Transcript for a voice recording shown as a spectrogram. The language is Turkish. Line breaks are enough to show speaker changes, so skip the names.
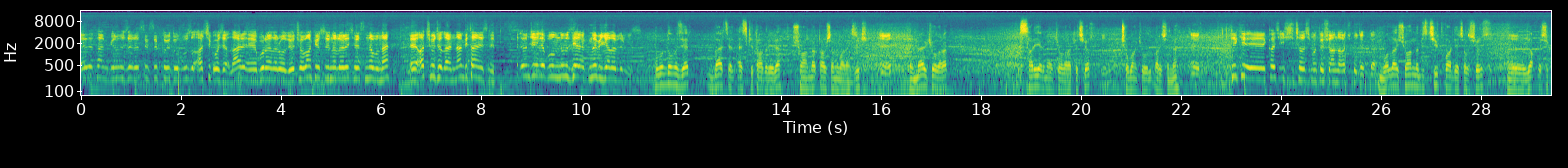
Evet efendim günümüzde de sık sık duyduğumuz açık ocaklar e, buralar oluyor. Çobanköy sınırları içerisinde bulunan e, açık ocaklarından bir tanesini. Öncelikle bulunduğumuz yer hakkında bilgi alabilir miyiz?
Bulunduğumuz yer Bersel eski tabiriyle şu anda Tavşanlı Madencilik.
Evet.
E, Mevki olarak Sarıyer mevki olarak geçiyor.
Hı hı.
Çobanköy oldukları içinde.
Evet. Peki e, kaç işçi çalışmakta şu anda açık ocakta?
Vallahi şu anda biz çift var diye çalışıyoruz. E, yaklaşık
